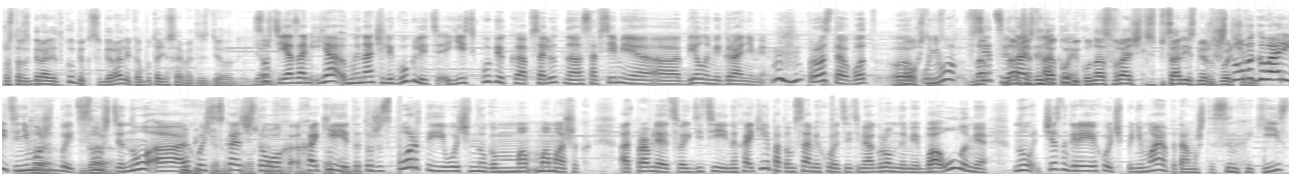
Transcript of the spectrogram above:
просто разбирали этот кубик, собирали, как будто они сами это сделали. Я- Слушайте, я, зам- я, мы начали гуглить, есть кубик абсолютно со всеми э, белыми гранями. Просто вот э, у него На- все цвета Нам сейчас не до кубика, у нас врач-специалист, между Что прочим. вы говорите? Не Да, может быть. да. Слушайте, ну, а, Кубики хочется она сказать, что хоккей это тоже спорт, и очень много ма- мамашек отправляют своих детей на хоккей, потом сами ходят с этими огромными баулами. Ну, честно говоря, я их очень понимаю, потому что сын хоккеист,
